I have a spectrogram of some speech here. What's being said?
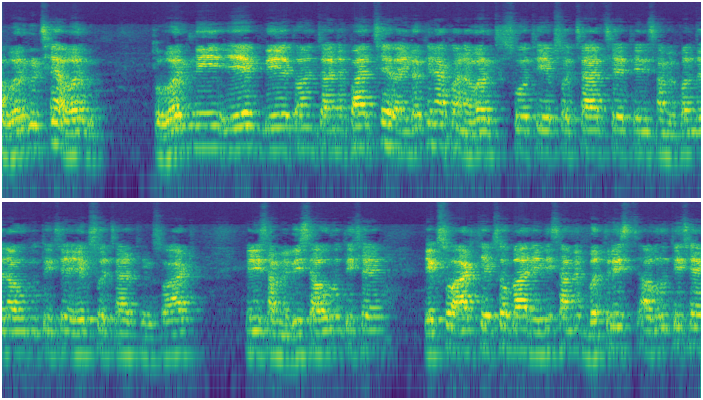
વર્ગ છે, આ વર્ગ. તો વર્ગની એક, બે, ત્રણ, ચાર ને પાંચ છે. અહીં લખી નાખવાના. વર્ગ સો થી એકસો ચાર છે. તેની સામે પંદર આવૃત્તિ છે. એકસો ચારથી એકસો આઠ. એની સામે વીસ આવૃત્તિ છે. એકસો આઠથી એકસો બાર. એની સામે બત્રીસ આવૃત્તિ છે.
